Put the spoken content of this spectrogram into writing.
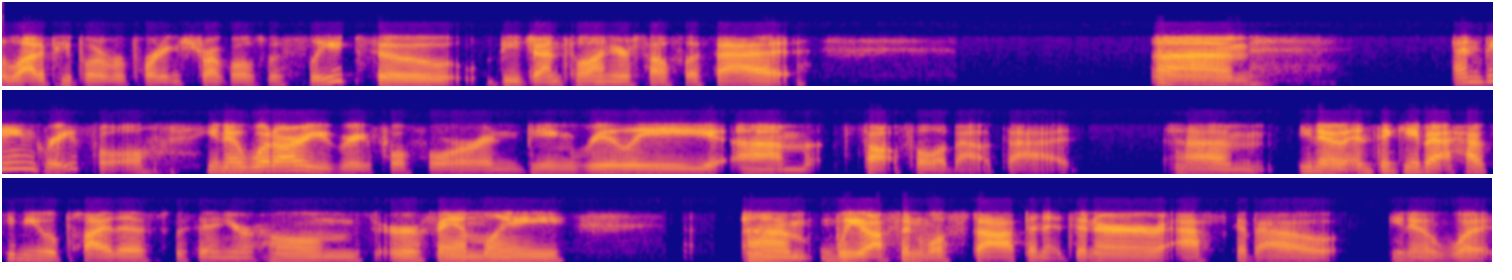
a lot of people are reporting struggles with sleep, so be gentle on yourself with that um, and being grateful. You know, what are you grateful for? And being really um, thoughtful about that. Um, you know, and thinking about how can you apply this within your homes or family. Um, we often will stop and at dinner ask about, you know, what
